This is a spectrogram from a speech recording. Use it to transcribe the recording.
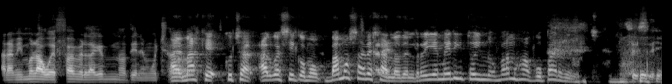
Ahora mismo la UEFA es verdad que no tiene mucho. Además que, escucha, algo así como, vamos a dejarlo del rey emérito y nos vamos a ocupar de esto. Sí, sí.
